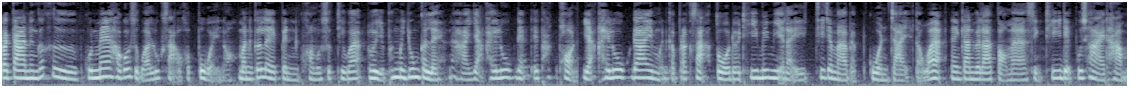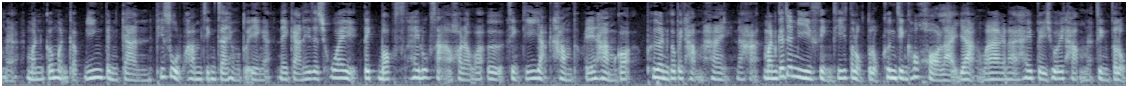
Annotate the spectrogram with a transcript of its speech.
ประการหนึ่งก็คือคุณแม่เขาก็รู้สึกว่าลูกสาวเขาป่วยเนาะมันก็เลยเป็นความรู้สึกที่ว่าเอออย่าเพิ่งมายุ่งกันเลยนะคะอยากให้ลูกเนี่ยได้พักผ่อน อยากให้ลูกได้เหมือนกับรักษาตัวโดยที่ไม่มีอะไรที่จะมาแบบกวนใจ แต่ว่าในการเวลาต่อมาสิ่งที่เด็กผู้ชายทำเนี่ยมันก็เหมือนกับยิ่งเป็นการพิสูจน์ความจริงใจของตัวเองอะในการที่จะช่วยติ๊กบ็อกซ์ให้ลูกสาวเขานะว่าเออสิ่งที่อยากทำแต่ไม่ได้ทำก็เพื่อนก็ไปทำให้นะคะ มันก็จะมีสิ่งที่ตลกตลกคือจริงเขาขอหลายอย่างมากนะให้ไปช่วยทำนะสิ่งตลก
